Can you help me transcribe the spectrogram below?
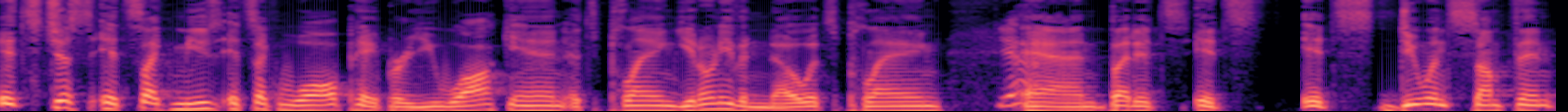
it's just it's like music it's like wallpaper you walk in it's playing you don't even know it's playing Yeah. and but it's it's it's doing something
